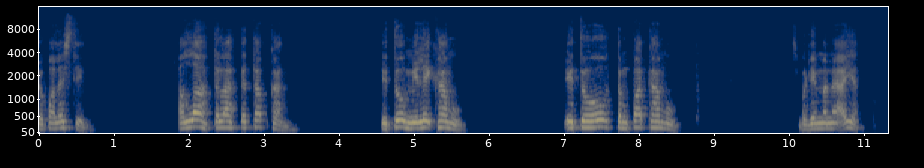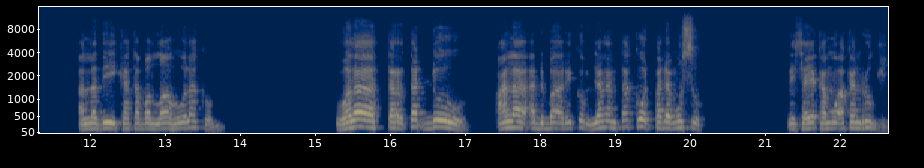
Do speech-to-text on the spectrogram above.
ke Palestin. Allah telah tetapkan itu milik kamu. Itu tempat kamu. Sebagaimana ayat. Alladhi kataballahu lakum. Wala tartaddu ala adbarikum. Jangan takut pada musuh. Ini saya kamu akan rugi.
